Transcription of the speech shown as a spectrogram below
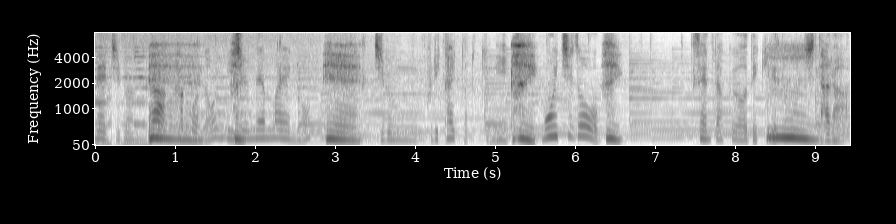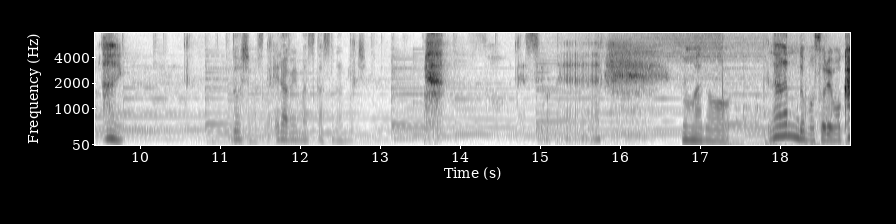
ね自分ええ。が過去の20年前のええ。自分振り返った時に、はい。もう一度はい選択をできるとしたら、はい。どうしますか？選びますか？その道。そうですよね。もうあの何度もそれも考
